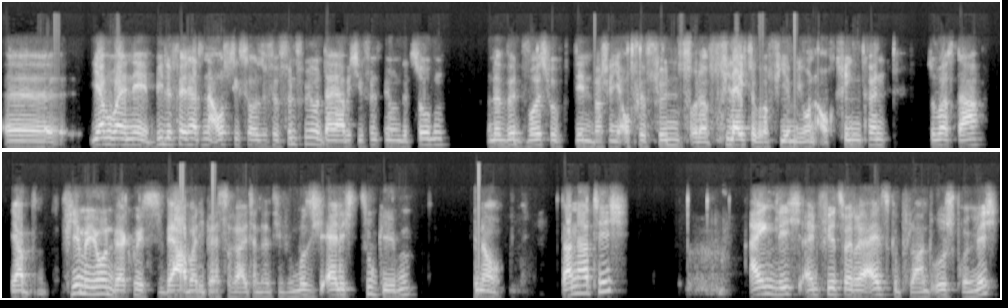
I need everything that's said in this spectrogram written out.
Äh, ja, wobei, nee, Bielefeld hat eine Ausstiegsklausel für 5 Millionen, daher habe ich die 5 Millionen gezogen. Und dann wird Wolfsburg den wahrscheinlich auch für fünf oder vielleicht sogar vier Millionen auch kriegen können. Sowas da. Ja, vier Millionen wäre wär aber die bessere Alternative, muss ich ehrlich zugeben. Genau. Dann hatte ich eigentlich ein 4-2-3-1 geplant, ursprünglich,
